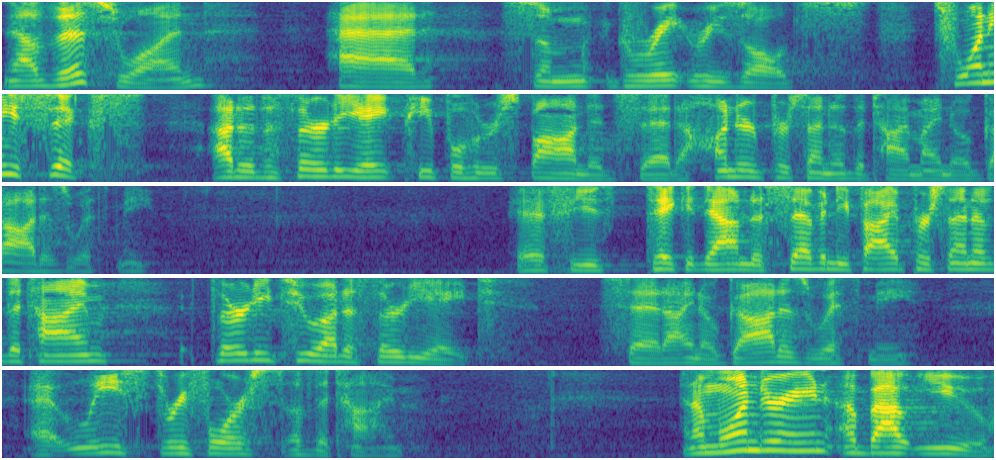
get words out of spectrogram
Now, this one had some great results. 26 out of the 38 people who responded said, 100% of the time I know God is with me. If you take it down to 75% of the time, 32 out of 38 said, I know God is with me at least three fourths of the time. And I'm wondering about you.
